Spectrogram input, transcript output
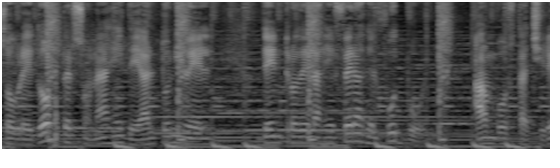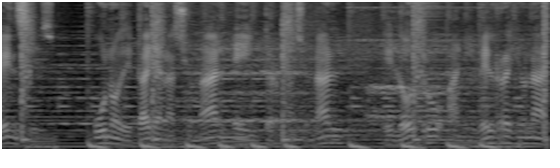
sobre dos personajes de alto nivel dentro de las esferas del fútbol, ambos tachirenses, uno de talla nacional e internacional, el otro a nivel regional.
